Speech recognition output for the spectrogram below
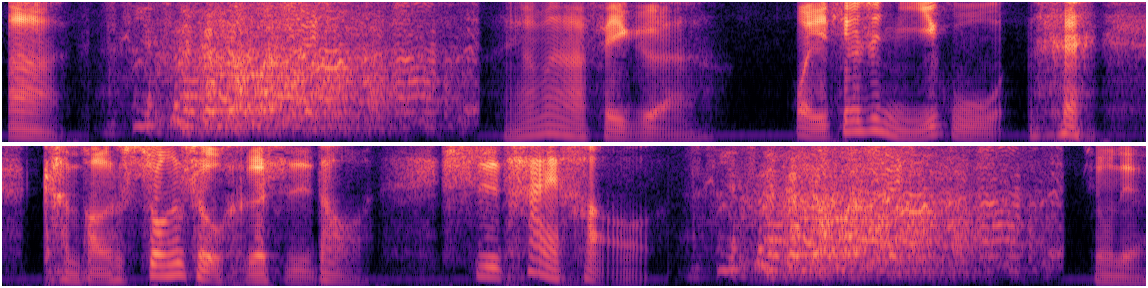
啊。哎呀妈，飞哥，我一听是尼姑，赶忙双手合十道。师太好，兄弟，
